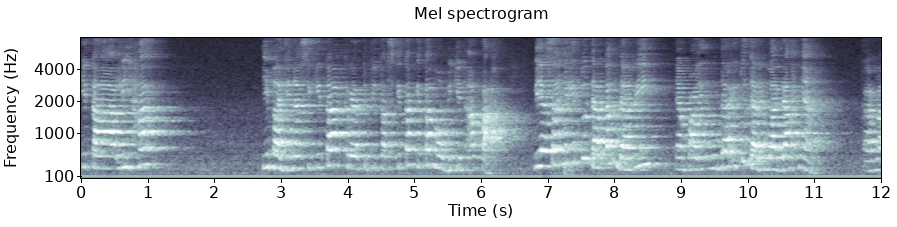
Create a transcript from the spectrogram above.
kita imajinasi kita, kreativitas kita, kita mau bikin apa. Biasanya itu datang dari yang paling mudah itu dari wadahnya. Karena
